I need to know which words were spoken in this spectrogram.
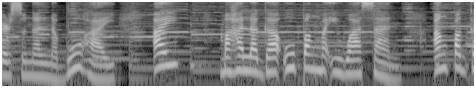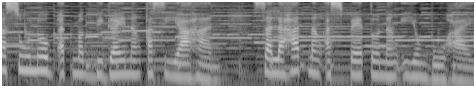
personal na buhay ay mahalaga upang maiwasan ang pagkasunog at magbigay ng kasiyahan sa lahat ng aspeto ng iyong buhay.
